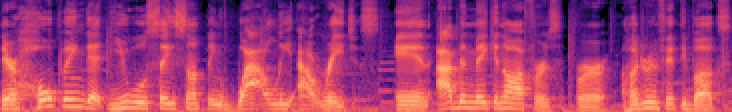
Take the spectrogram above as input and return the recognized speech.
They're hoping that you will say something wildly outrageous. And I've been making offers for 150 bucks.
